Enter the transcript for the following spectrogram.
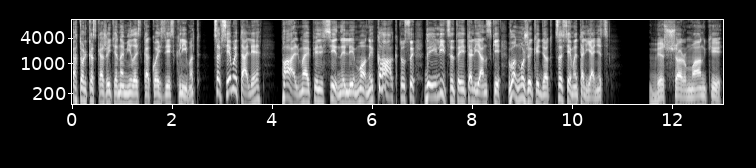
А только скажите на милость, какой здесь климат. Совсем Италия. Пальмы, апельсины, лимоны, кактусы, да и лица-то итальянские. Вон мужик идет, совсем итальянец». «Без шарманки,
